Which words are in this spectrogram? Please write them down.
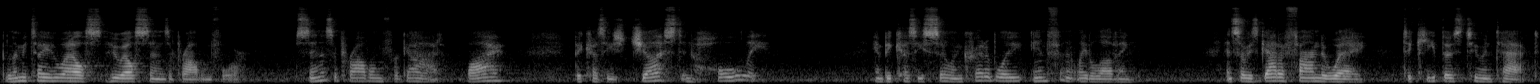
But let me tell you who else, who else sin is a problem for. Sin is a problem for God. Why? Because He's just and holy. And because He's so incredibly, infinitely loving. And so He's got to find a way to keep those two intact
